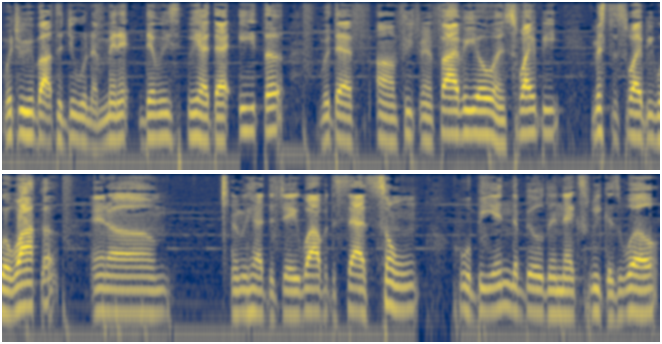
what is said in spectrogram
which we're about to do in a minute. Then we we had that Ether with that um featuring Fivio and Swipey, Mr. Swipey with Waka, and um and we had the JY with the Sad Song, who will be in the building next week as well.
